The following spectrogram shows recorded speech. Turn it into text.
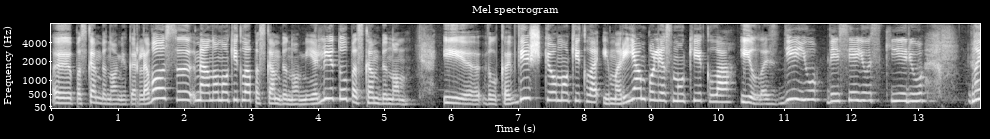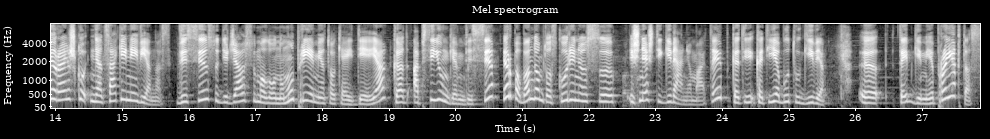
e, paskambinom į Karlevos meno mokyklą, paskambinom į Elytų, paskambinom į Vilkaviškio mokyklą, į Marijampolės mokyklą, į Lasdyjų veisėjų skyrių. Na ir aišku, neatsakė nei vienas. Visi su didžiausiu malonumu priėmė tokią idėją, kad apsijungiam visi ir pabandom tos kūrinius e, išnešti į gyvenimą, taip, kad, kad jie būtų gyvi. E, taip gimė projektas.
